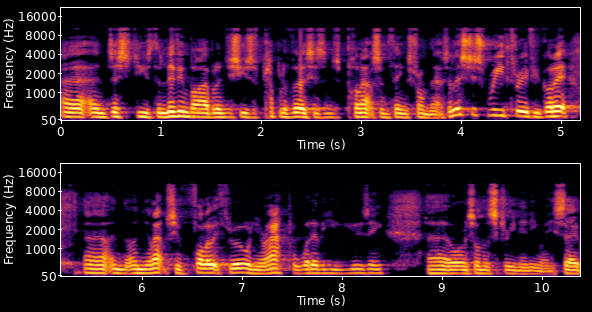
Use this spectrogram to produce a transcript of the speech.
uh, and just use the Living Bible and just use a couple of verses and just pull out some things from that. So let's just read through if you've got it uh, on your laptop, follow it through on your app or whatever you're using, uh, or it's on the screen anyway. So,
